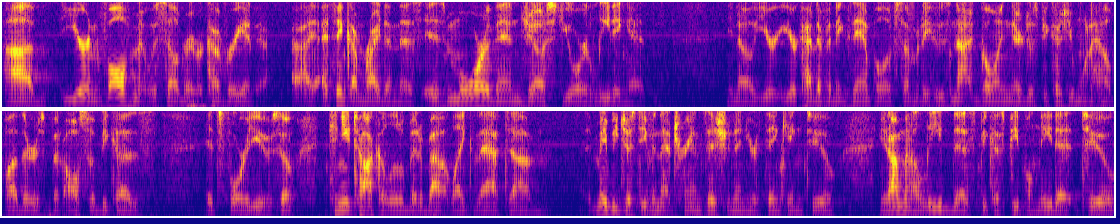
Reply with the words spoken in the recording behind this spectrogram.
uh, your involvement with Celebrate Recovery, and I, I, think I'm right in this, is more than just your leading it. You know, you're you're kind of an example of somebody who's not going there just because you want to help others, but also because it's for you. So, can you talk a little bit about like that? Um, maybe just even that transition in your thinking too. You know, I'm going to lead this because people need it. To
